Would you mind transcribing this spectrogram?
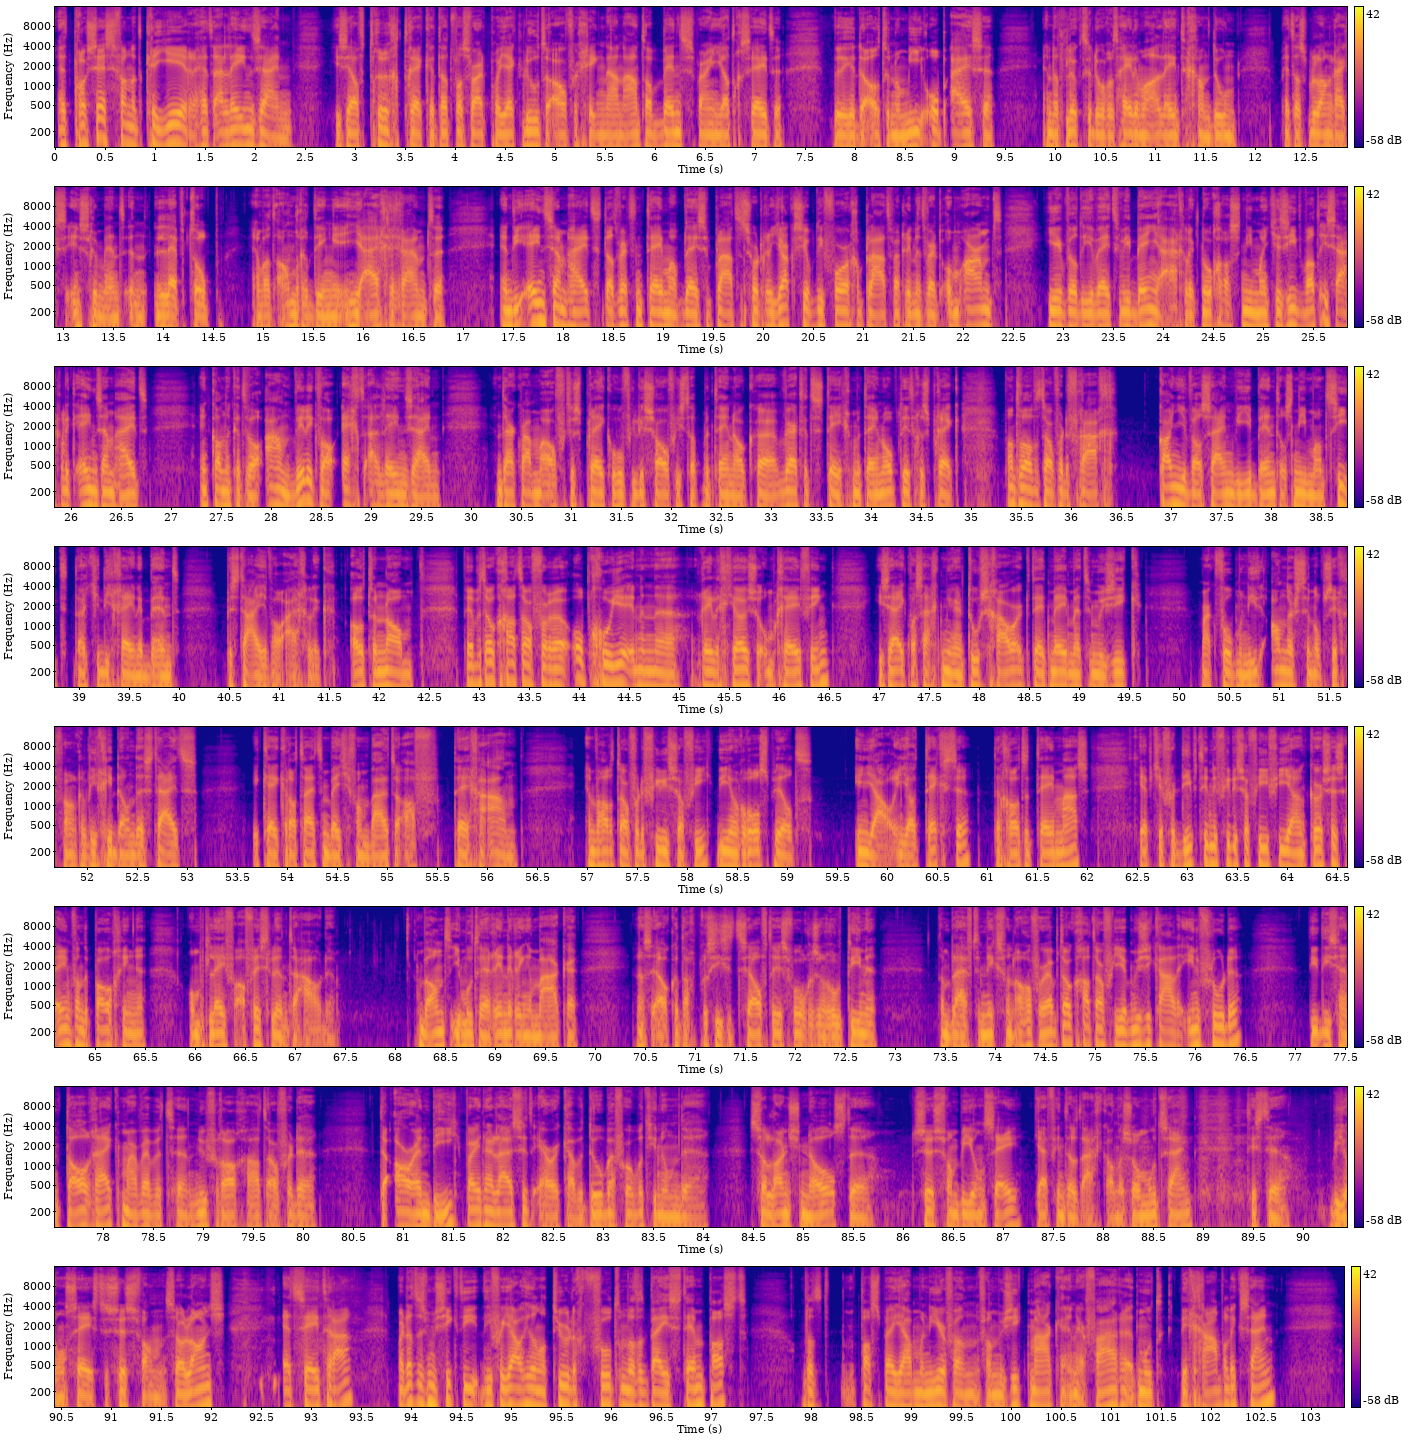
het proces van het creëren, het alleen zijn. Jezelf terugtrekken. Dat was waar het project Luton over ging. Na een aantal bands waarin je had gezeten, wil je de autonomie opeisen. En dat lukte door het helemaal alleen te gaan doen. Met als belangrijkste instrument een laptop en wat andere dingen in je eigen ruimte. En die eenzaamheid, dat werd een thema op deze plaat. Een soort reactie op die vorige plaat waarin het werd omarmd. Hier wilde je weten wie ben je eigenlijk nog als niemand je ziet. Wat is eigenlijk eenzaamheid? En kan ik het wel aan? Wil ik wel echt alleen zijn? En daar kwamen we over te spreken hoe filosofisch dat meteen ook uh, werd. Het steeg meteen op dit gesprek. Want we hadden het over de vraag: kan je wel zijn wie je bent als niemand ziet dat je diegene bent? Besta je wel eigenlijk autonoom. We hebben het ook gehad over uh, opgroeien in een uh, religieuze omgeving. Je zei, ik was eigenlijk meer een toeschouwer. Ik deed mee met de muziek. Maar ik voel me niet anders ten opzichte van religie dan destijds. Ik keek er altijd een beetje van buitenaf tegenaan. En we hadden het over de filosofie die een rol speelt in jou, in jouw teksten, de grote thema's. Je hebt je verdiept in de filosofie via een cursus, een van de pogingen om het leven afwisselend te houden. Want je moet herinneringen maken en als elke dag precies hetzelfde is volgens een routine, dan blijft er niks van over. We hebben het ook gehad over je muzikale invloeden. Die, die zijn talrijk, maar we hebben het uh, nu vooral gehad over de, de RB waar je naar luistert. Erica Badu bijvoorbeeld. Je noemde Solange Knowles, de zus van Beyoncé. Jij vindt dat het eigenlijk andersom moet zijn. Het is de Beyoncé is de zus van Solange, et cetera. Maar dat is muziek die, die voor jou heel natuurlijk voelt, omdat het bij je stem past dat het past bij jouw manier van, van muziek maken en ervaren. Het moet lichamelijk zijn.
